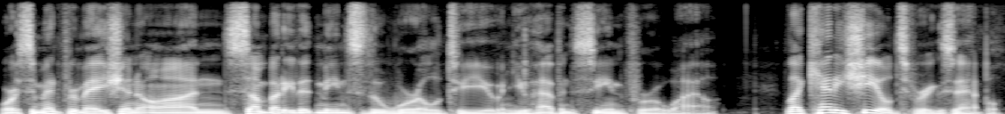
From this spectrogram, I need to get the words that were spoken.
or some information on somebody that means the world to you and you haven't seen for a while. Like Kenny Shields, for example.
